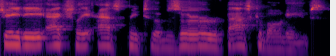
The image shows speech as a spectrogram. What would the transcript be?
JD actually asked me to observe basketball games.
